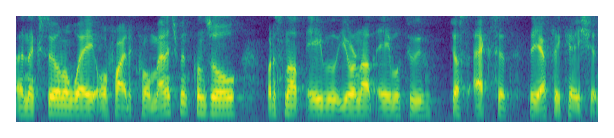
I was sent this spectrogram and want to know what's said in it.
an external way or via the Chrome Management Console, but it's not able, you're not able to just exit the application.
